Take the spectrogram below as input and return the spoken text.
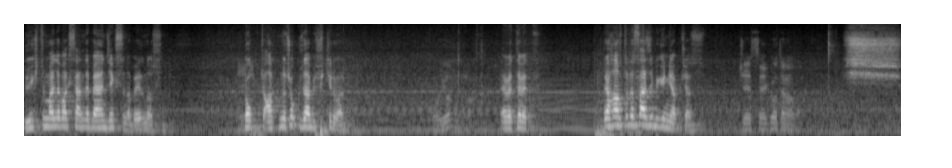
Büyük ihtimalle bak sen de beğeneceksin haberin olsun. Çok aklımda çok güzel bir fikir var. Oyun mu? Evet evet. Ve haftada sadece bir gün yapacağız. CSGO deme bana. Şşş.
